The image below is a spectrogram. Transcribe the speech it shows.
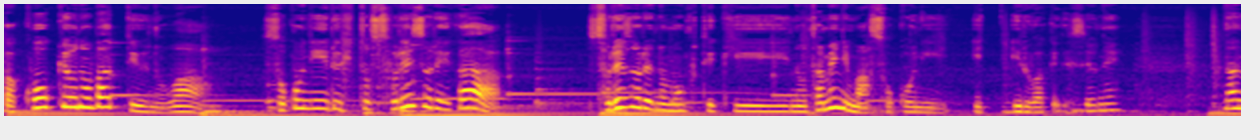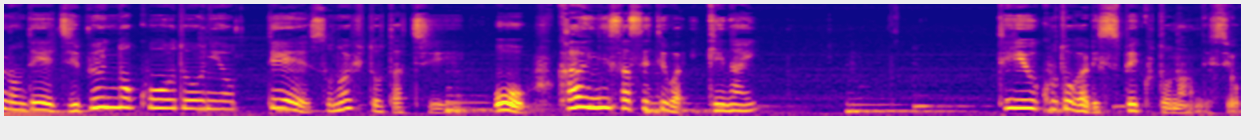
から公共の場っていうのはそこにいる人それぞれがそれぞれの目的のためにまあそこにいるわけですよね。なので自分の行動によってその人たちを不快にさせてはいけないっていうことがリスペクトなんですよ。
